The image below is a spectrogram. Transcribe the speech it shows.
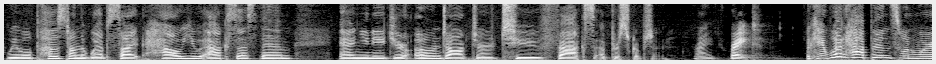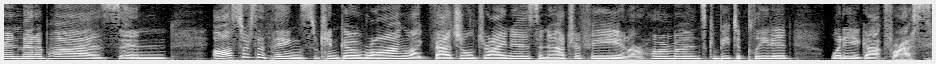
We will post on the website how you access them, and you need your own doctor to fax a prescription, right? Right. Okay, what happens when we're in menopause and all sorts of things can go wrong, like vaginal dryness and atrophy, and our hormones can be depleted. What do you got for us?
